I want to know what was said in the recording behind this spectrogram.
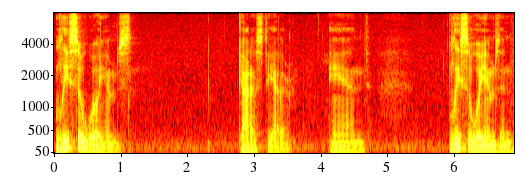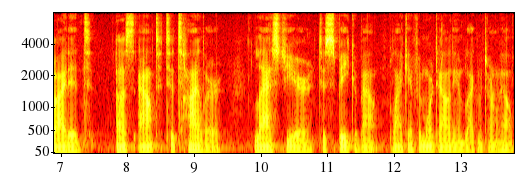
Lisa Williams got us together and Lisa Williams invited us out to Tyler last year to speak about black infant mortality and black maternal health.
